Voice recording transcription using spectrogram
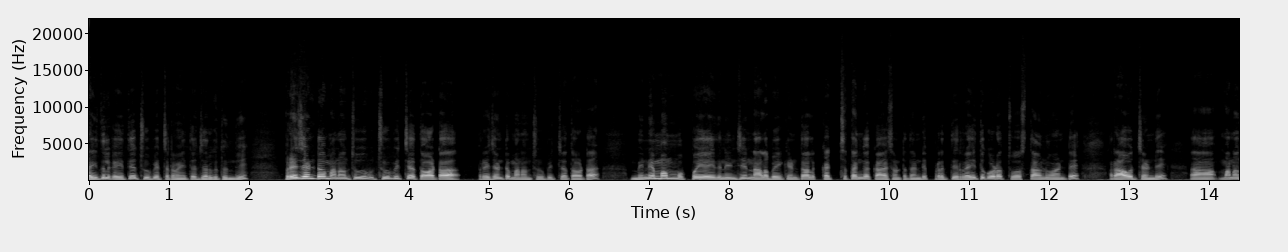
రైతులకైతే చూపించడం అయితే జరుగుతుంది. ప్రజెంట్ మనం చూ చూపించే తోట ప్రజెంట్ మనం చూపించే తోట మినిమం ముప్పై ఐదు నుంచి నలభై క్వింటాలు ఖచ్చితంగా కాసి ఉంటుందండి. ప్రతి రైతు కూడా చూస్తాను అంటే రావచ్చండి. మనం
